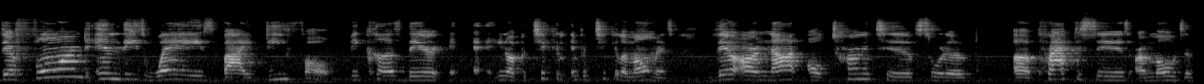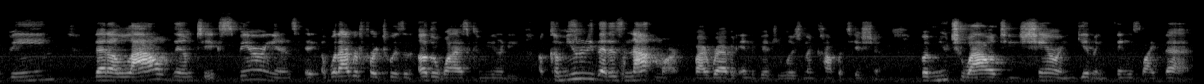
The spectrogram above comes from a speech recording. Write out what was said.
they're formed in these ways by default because they're, you know, particular in particular moments, there are not alternative sort of uh, practices or modes of being that allow them to experience what I refer to as an otherwise community, a community that is not marked by rabid individualism and competition, but mutuality, sharing, giving, things like that.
